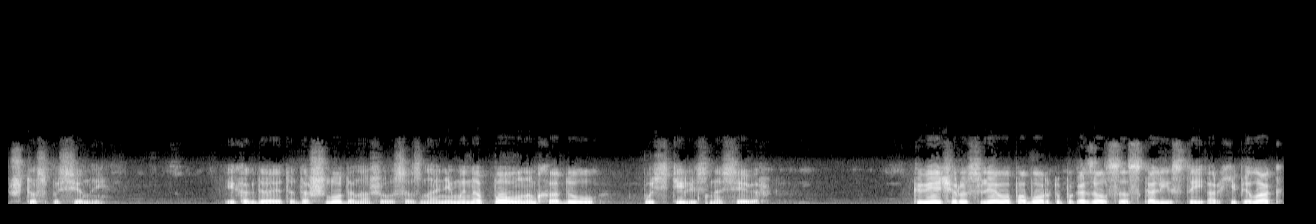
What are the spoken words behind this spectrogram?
что спасены. И когда это дошло до нашего сознания, мы на полном ходу пустились на север. К вечеру слева по борту показался скалистый архипелаг.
